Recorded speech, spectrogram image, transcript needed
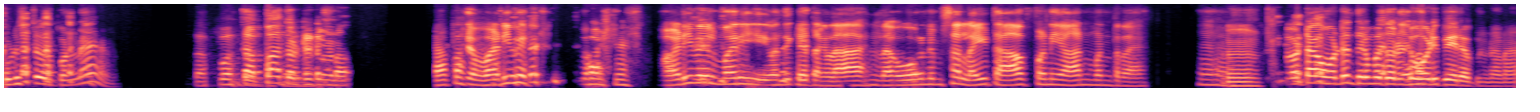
குடிச்சிட்டு ஒரு பொண்ணு? தப்பா தப்பா தொட்டுட்டானா. வடிவேல் வடிவேல் மாதிரி வந்து கேட்டாங்களா நான் ஒரு நிமிஷம் லைட் ஆஃப் பண்ணி ஆன் பண்றேன். தொட்டா மட்டும் திரும்ப தொட்டு ஓடி போயிரு அப்படின்னா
